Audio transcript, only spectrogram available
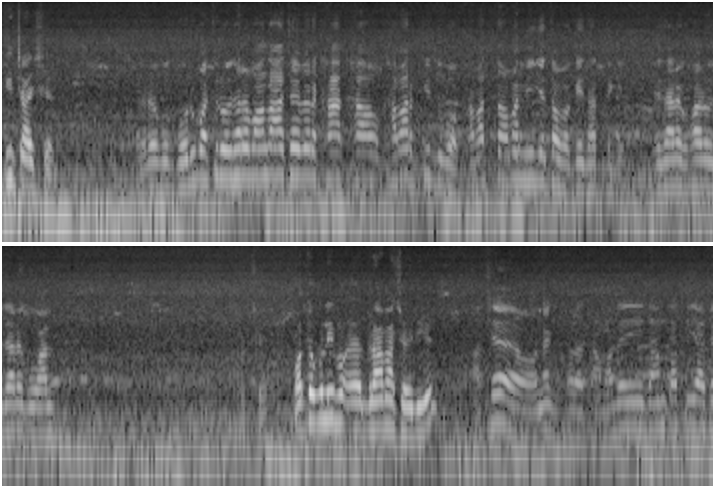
কি চাইছেন? গরু বাছুর ওই ধারে বাঁধা আছে এবারে খা খাও খাবার কি দেবো? খাবার তো আমার নিয়ে যেতে হবে এই ধার থেকে। এই ধারে ঘর ওই ধারে গোয়াল। আচ্ছা। কতগুলি গ্রাম আছে ওইদিকে? আছে অনেক ঘর আছে। আমাদের এই দামটাতেই আছে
